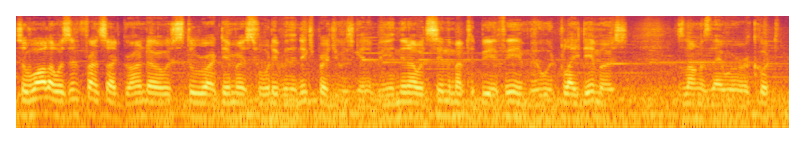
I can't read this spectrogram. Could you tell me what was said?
so while I was in Frontside Grinder, I would still write demos for whatever the next project was going to be, and then I would send them up to BFM, who would play demos as long as they were recorded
